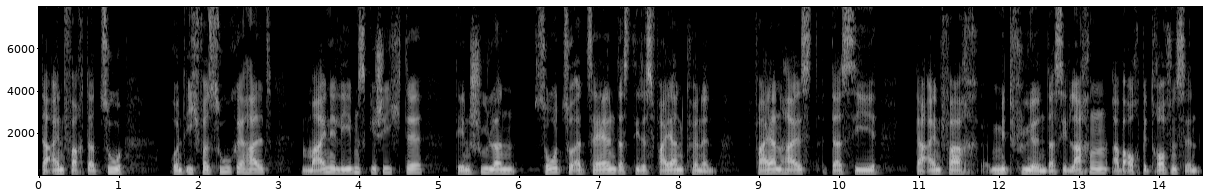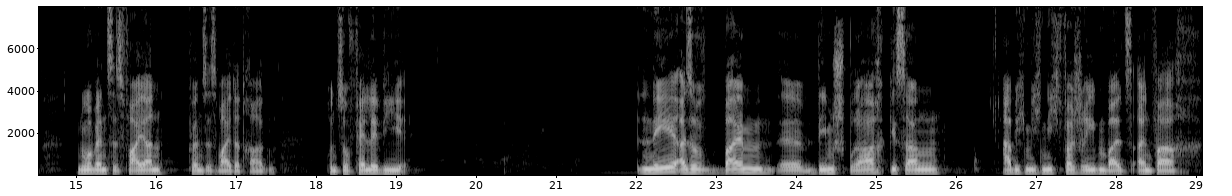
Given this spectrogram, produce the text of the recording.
da einfach dazu. Und ich versuche halt, meine Lebensgeschichte den Schülern so zu erzählen, dass die das feiern können. Feiern heißt, dass sie da einfach mitfühlen, dass sie lachen, aber auch betroffen sind. Nur wenn sie es feiern, können sie es weitertragen. Und so Fälle wie Nee, also beim äh, dem Sprachgesang habe ich mich nicht verschrieben, weil es einfach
